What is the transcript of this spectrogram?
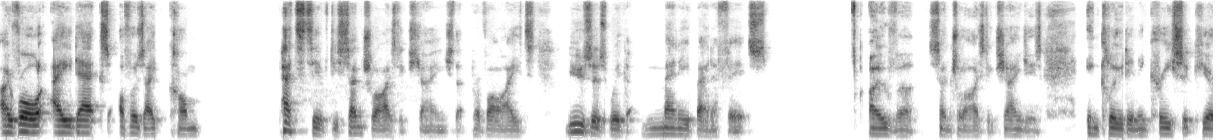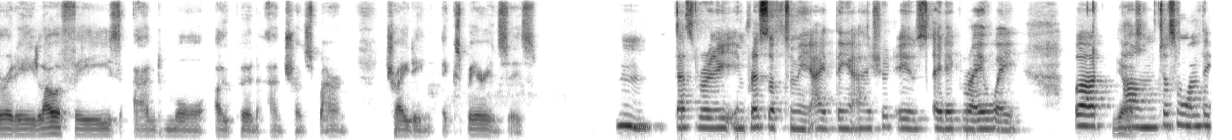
Overall, ADEX offers a competitive decentralized exchange that provides users with many benefits over centralized exchanges, including increased security, lower fees, and more open and transparent trading experiences. Hmm, that's really impressive to me. I think I should use ADEX right away. But yes. um, just one thing,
